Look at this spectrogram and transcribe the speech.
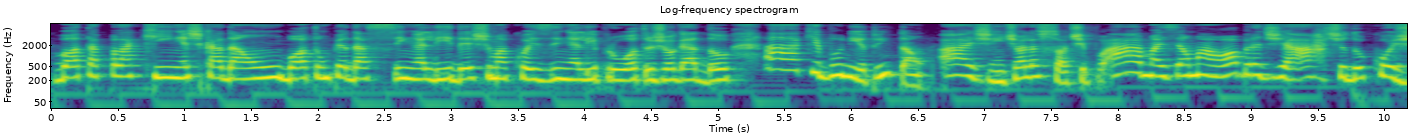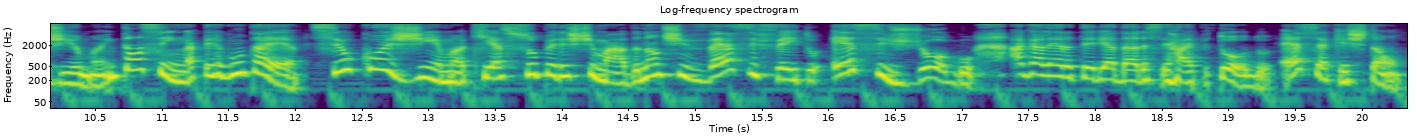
bota plaquinhas, cada um bota um pedacinho ali, deixa uma coisinha ali pro outro jogador. Ah, que bonito. Então, ah, gente, olha só, tipo, ah, mas é uma obra de arte do Kojima. Então, assim, a pergunta é: se o Kojima, que é superestimado, não tivesse feito esse jogo, a galera teria dado esse hype todo? Essa é a questão.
